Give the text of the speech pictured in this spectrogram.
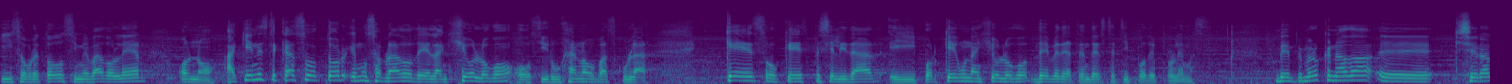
Y sobre todo si me va a doler o no. Aquí en este caso, doctor, hemos hablado del angiólogo o cirujano vascular. ¿Qué es o qué especialidad y por qué un angiólogo debe de atender este tipo de problemas? Bien, primero que nada, eh, quisiera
